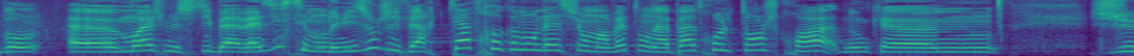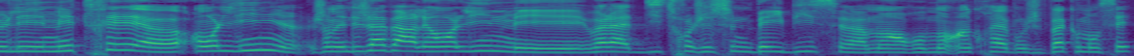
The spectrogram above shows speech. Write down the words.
Bon, euh, moi je me suis dit, bah vas-y, c'est mon émission, je vais faire quatre recommandations. Mais en fait, on n'a pas trop le temps, je crois. Donc, euh, je les mettrai euh, en ligne. J'en ai déjà parlé en ligne, mais voilà, Distraction Baby, c'est vraiment un roman incroyable. Bon, je vais pas commencer.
